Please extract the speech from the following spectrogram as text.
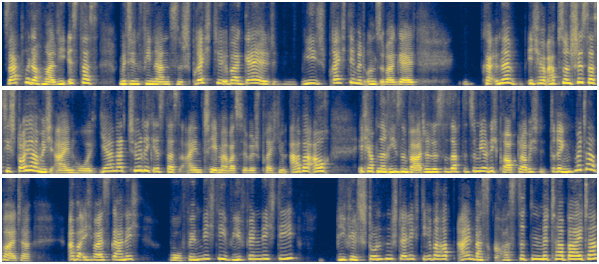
Sag mir doch mal, wie ist das mit den Finanzen? Sprecht ihr über Geld? Wie sprecht ihr mit uns über Geld? Ne, ich habe hab so einen Schiss, dass die Steuer mich einholt. Ja, natürlich ist das ein Thema, was wir besprechen. Aber auch, ich habe eine riesen Warteliste, sagte zu mir, und ich brauche, glaube ich, dringend Mitarbeiter. Aber ich weiß gar nicht, wo finde ich die? Wie finde ich die? Wie viele Stunden stelle ich die überhaupt ein? Was kostet ein Mitarbeiter?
